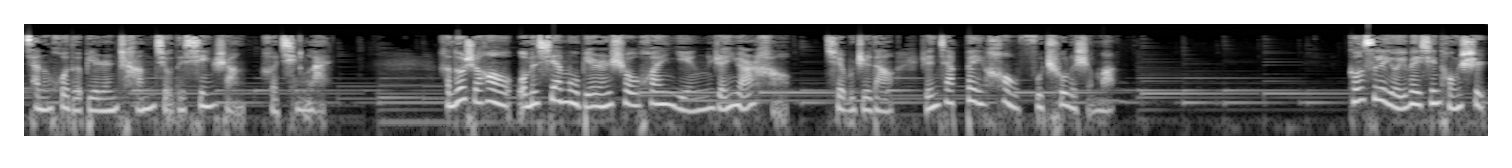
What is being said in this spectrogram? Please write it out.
才能获得别人长久的欣赏和青睐。很多时候，我们羡慕别人受欢迎、人缘好，却不知道人家背后付出了什么。公司里有一位新同事，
